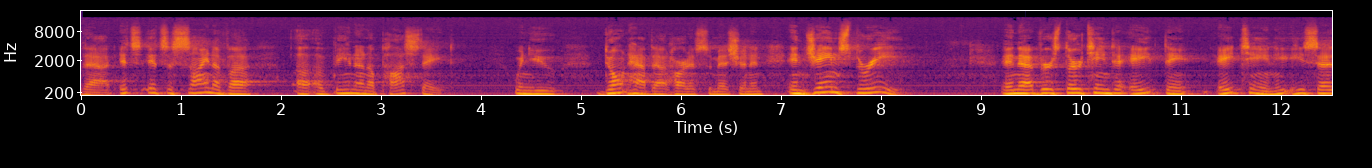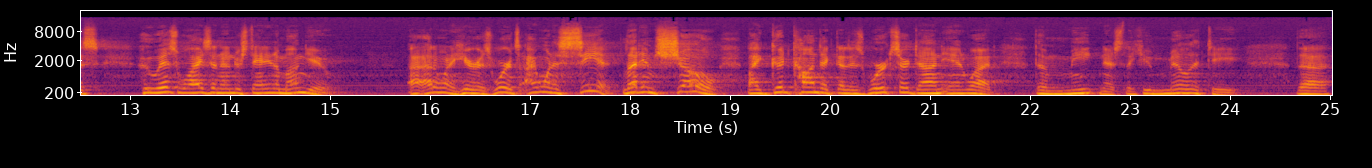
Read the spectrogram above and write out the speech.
that. It's, it's a sign of, a, of being an apostate when you don't have that heart of submission. And in James 3, in that verse 13 to 18, 18 he, he says, Who is wise and understanding among you? I don't want to hear his words. I want to see it. Let him show by good conduct that his works are done in what? The meekness, the humility, the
